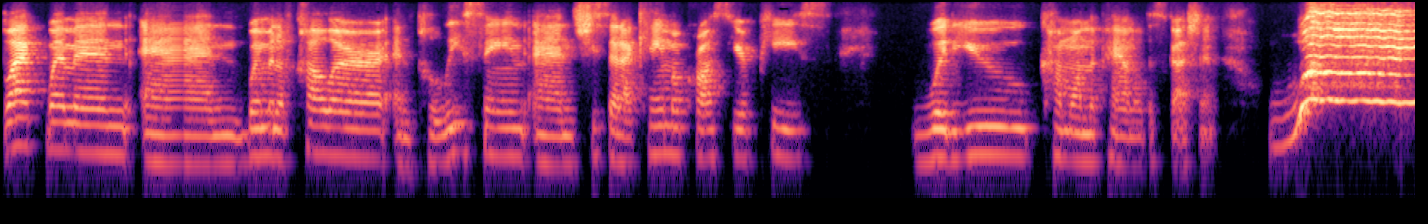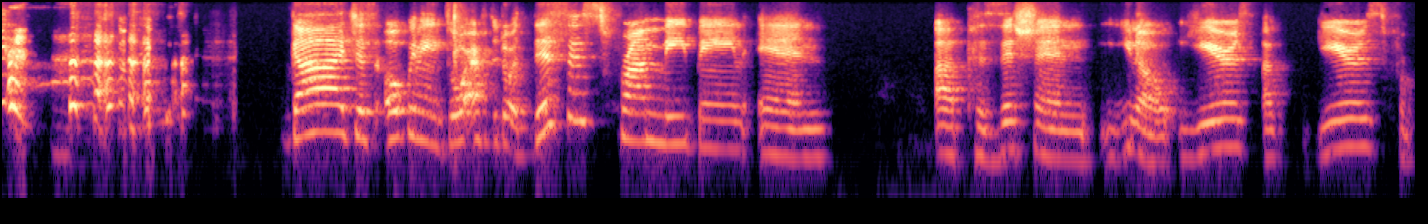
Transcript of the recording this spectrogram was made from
Black women and women of color and policing. And she said, I came across your piece. Would you come on the panel discussion? What? God just opening door after door. This is from me being in a position, you know, years of years for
